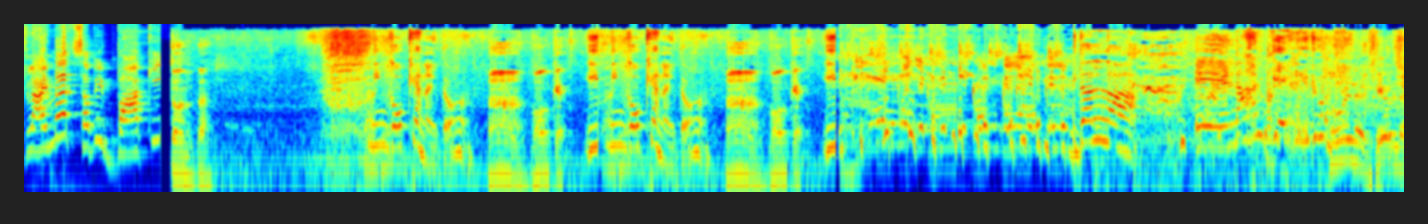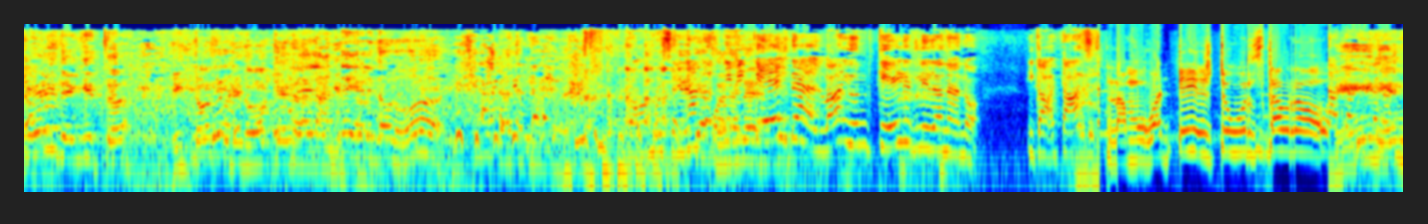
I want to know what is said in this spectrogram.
क्लाइमैक्स अभी बाकी ಇತ್ತು ಅಂತ ನಿಂಗೆ ಓಕೆನಾ ಇದು ಹಾ ಓಕೆ ಈ- ನಿಂಗೆ ಓಕೆನಾ ಇದು ಹಾ ಓಕೆ ಈ- ಇದಲ್ಲ ಏ ನಾನ್ ಕೇಳಿದ್ದು ಕೇಳಿದ್ ಹೆಂಗಿತ್ತು ಈಗ ತೋರ್ಸ್ಬಿಟ್ಟಿದ್ದು ಓಕೆ ಹೇಳಿದವಳು ನಾನು ನಿನಗೆ ಕೇಳ್ದೆ ಅಲ್ವಾ ಇವನ್ ಕೇಳಿರ್ಲಿಲ್ಲ ನಾನು ಈಗ ಟಾಸ್ಕ್ ನಮ್ಮ ಹೊಟ್ಟೆ ಎಷ್ಟು ಉರ್ಸ್ತಾವ್ರು. ಏನು ಏನ್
